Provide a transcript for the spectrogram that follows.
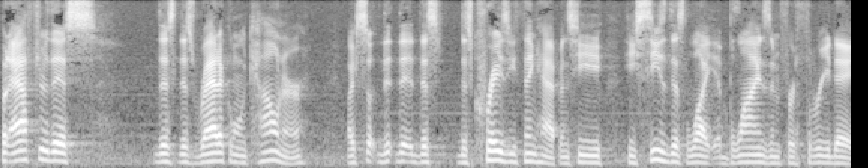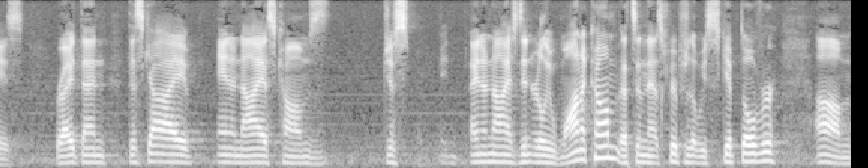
But after this, this, this radical encounter, like so, th- th- this this crazy thing happens. He he sees this light. It blinds him for three days. Right then, this guy Ananias comes. Just Ananias didn't really want to come. That's in that scripture that we skipped over. Um,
